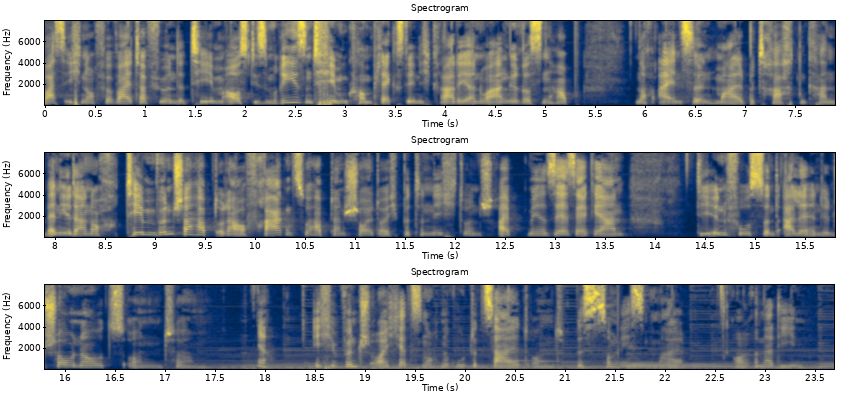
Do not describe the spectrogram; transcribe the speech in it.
was ich noch für weiterführende Themen aus diesem Riesenthemenkomplex, den ich gerade ja nur angerissen habe, noch einzeln mal betrachten kann. Wenn ihr da noch Themenwünsche habt oder auch Fragen zu habt, dann scheut euch bitte nicht und schreibt mir sehr, sehr gern. Die Infos sind alle in den Show Notes und ähm, ja, ich wünsche euch jetzt noch eine gute Zeit und bis zum nächsten Mal. Eure Nadine.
